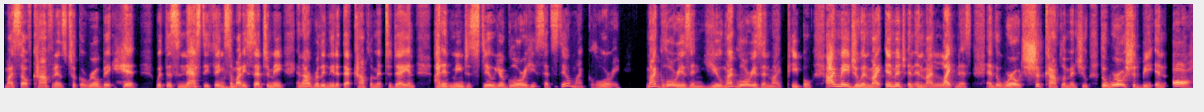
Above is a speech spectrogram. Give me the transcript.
my self confidence took a real big hit with this nasty thing somebody said to me. And I really needed that compliment today. And I didn't mean to steal your glory. He said, Steal my glory. My glory is in you. My glory is in my people. I made you in my image and in my likeness, and the world should compliment you. The world should be in awe.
